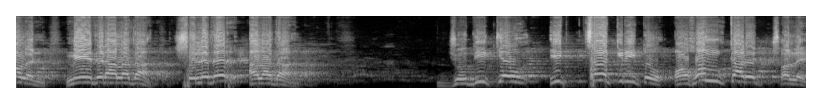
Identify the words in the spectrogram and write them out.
বলেন, মেয়েদের আলাদা, ছেলেদের আলাদা। যদি কেউ ইচ্ছাকৃত অহংকারের ছলে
